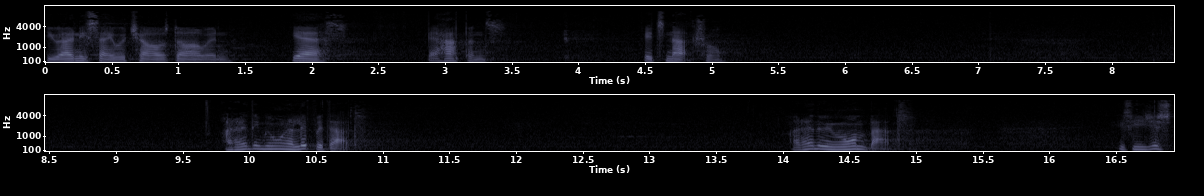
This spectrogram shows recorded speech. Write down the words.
You only say with Charles Darwin, yes, it happens. It's natural. I don't think we want to live with that. I don't think we want that. You see, you just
